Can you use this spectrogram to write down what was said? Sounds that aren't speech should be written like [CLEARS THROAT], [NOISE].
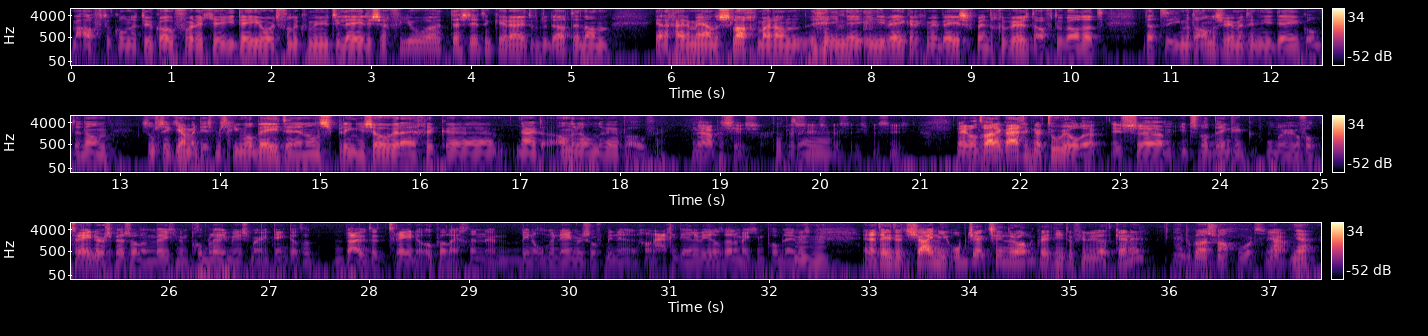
Maar af en toe komt natuurlijk ook voor dat je ideeën hoort van de communityleden. Zegt van, joh, eh, test dit een keer uit of doe dat. En dan, ja, dan ga je ermee aan de slag. Maar dan in, [LAUGHS] de, in die weken dat je mee bezig bent, gebeurt het af en toe wel dat, dat iemand anders weer met een idee komt. En dan soms denk je, ja, maar dit is misschien wel beter. En dan spring je zo weer eigenlijk eh, naar het andere onderwerp over. Ja, precies. Dat, precies, precies, precies. Nee, want waar ik eigenlijk naartoe wilde, is ehm, iets wat denk ik onder heel veel traders best wel een beetje een probleem is. Maar ik denk dat het buiten traden ook wel echt een, een binnen ondernemers of binnen gewoon eigenlijk de hele wereld wel een beetje een probleem is. Mhm. En dat heet het Shiny Object Syndroom. Ik weet niet of jullie dat kennen. Daar heb ik wel eens van gehoord. Ja. Ja,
